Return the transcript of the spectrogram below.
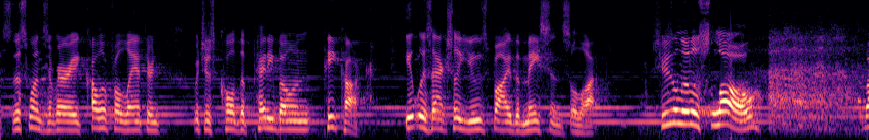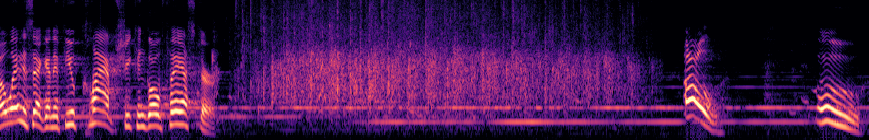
So this one's a very colorful lantern, which is called the Pettibone Peacock. It was actually used by the Masons a lot. She's a little slow, but wait a second, if you clap, she can go faster. Oh! Ooh!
